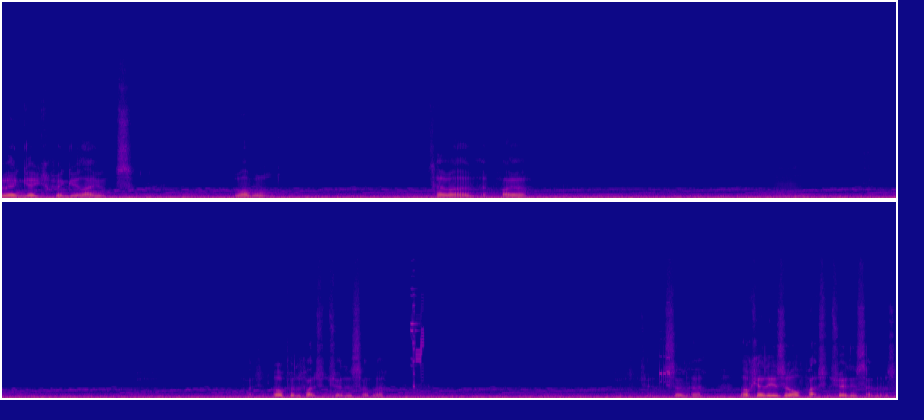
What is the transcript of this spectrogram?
Ferengi, Ferengi Alliance, Romulan, Terran Empire. Hmm. Open the faction training center. Faction training center. Okay, these are all faction training centers.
